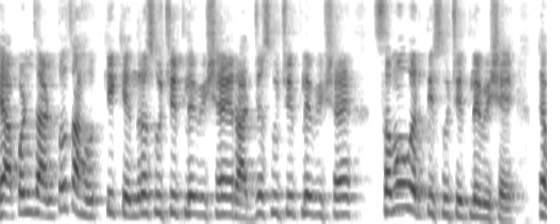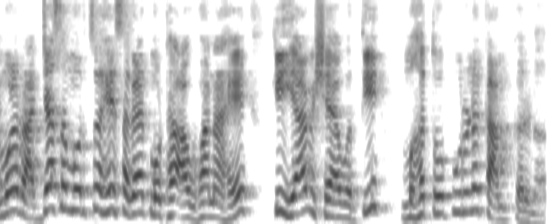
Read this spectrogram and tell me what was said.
हे आपण जाणतोच आहोत की केंद्र सूचितले विषय राज्य सूचितले विषय समवर्ती सूचितले विषय. त्यामुळे राज्यासमोरचं हे सगळ्यात मोठं आव्हान आहे की या विषयावरती महत्त्वपूर्ण काम करणं.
